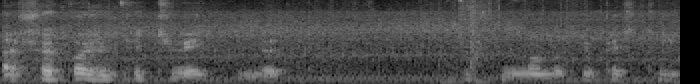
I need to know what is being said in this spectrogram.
À chaque fois, je me fais tuer. Le- Je me demande truc.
